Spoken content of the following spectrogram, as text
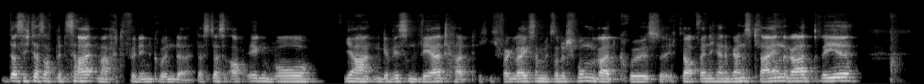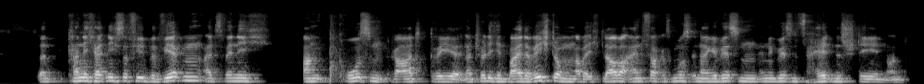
dass sich das auch bezahlt macht für den Gründer, dass das auch irgendwo ja einen gewissen Wert hat. Ich, ich vergleiche es mit so einer Schwungradgröße. Ich glaube, wenn ich an einem ganz kleinen Rad drehe, dann kann ich halt nicht so viel bewirken, als wenn ich am großen Rad drehe. Natürlich in beide Richtungen, aber ich glaube einfach, es muss in, einer gewissen, in einem gewissen Verhältnis stehen und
